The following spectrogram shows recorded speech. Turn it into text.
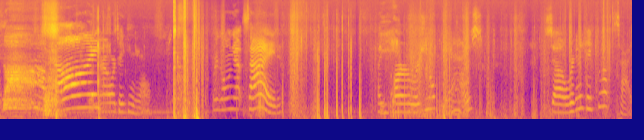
Outside. Now we're taking you all. We're going outside. Like our original plan was. So we're gonna take you outside.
